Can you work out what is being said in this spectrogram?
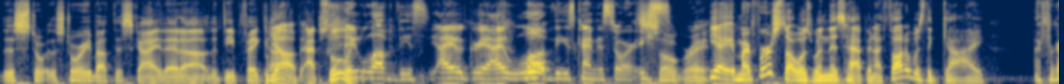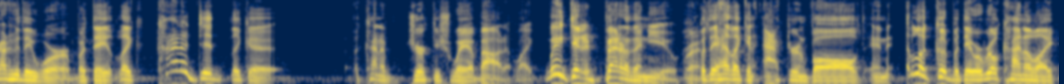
this story the story about this guy that uh, the deep fake guy? Yeah, I absolutely. love these. I agree. I love Well- these kind of stories. so great. Yeah, my first thought was when this happened, I thought it was the guy. I forgot who they were, but they like kind of did like a, a kind of jerkish way about it. Like we did it better than you, Right. but they had like an actor involved, and it looked good, but they were real kind of like,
